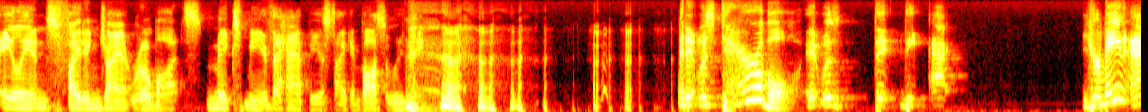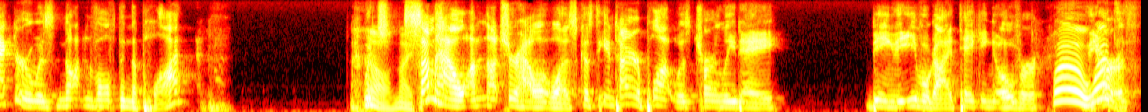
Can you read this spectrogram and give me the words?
aliens fighting giant robots makes me the happiest I can possibly be and it was terrible. It was the the act. Your main actor was not involved in the plot, which oh, nice. somehow I'm not sure how it was because the entire plot was Charlie Day being the evil guy taking over Whoa, the what? Earth.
